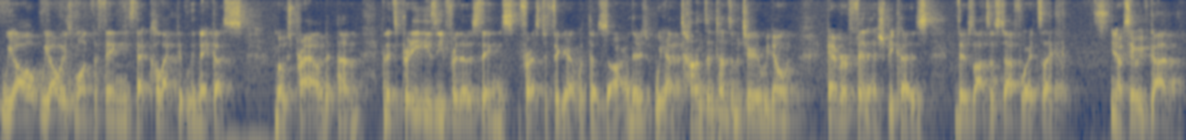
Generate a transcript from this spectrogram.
we all we always want the things that collectively make us most proud. Um, and it's pretty easy for those things for us to figure out what those are. And there's we have tons and tons of material we don't ever finish because there's lots of stuff where it's like you know say we've got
